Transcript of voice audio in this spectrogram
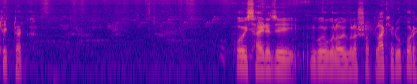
ঠিকঠাক। ওই সাইডে যে গরুগুলো, ওইগুলো সব লাখের উপরে।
